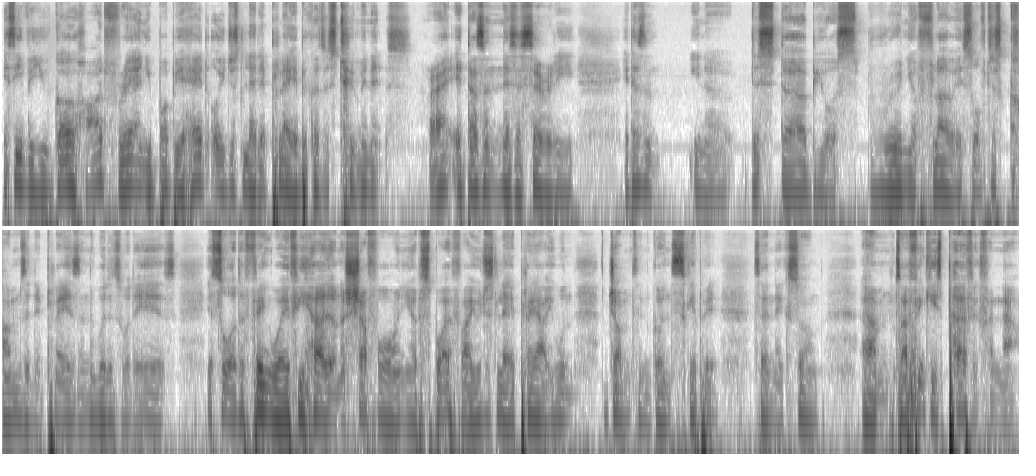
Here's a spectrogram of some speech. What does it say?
it's either you go hard for it and you bob your head or you just let it play because it's two minutes, right? It doesn't necessarily, it doesn't, you know, disturb your, ruin your flow. It sort of just comes and it plays and it is what it is. It's sort of the thing where if you heard it on a shuffle on your Spotify, you just let it play out. You wouldn't jump and go and skip it to the next song. Um, so I think he's perfect for now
